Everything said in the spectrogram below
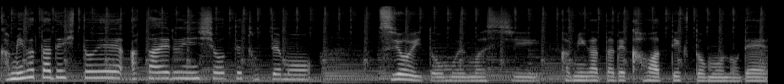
髪型で人へ与える印象ってとっても強いと思いますし髪型で変わっていくと思うので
